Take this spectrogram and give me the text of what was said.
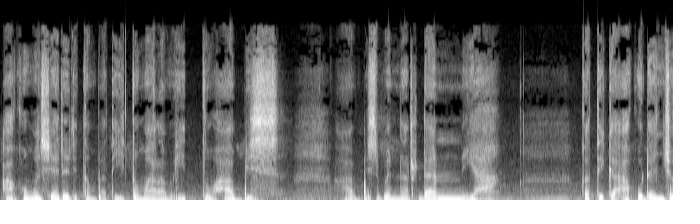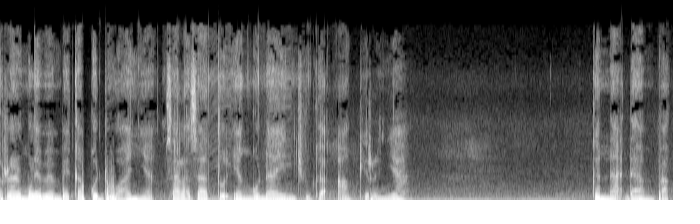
aku masih ada di tempat itu malam itu habis habis bener. Dan ya ketika aku dan Jordan mulai membackup keduanya salah satu yang gunain juga akhirnya kena dampak.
